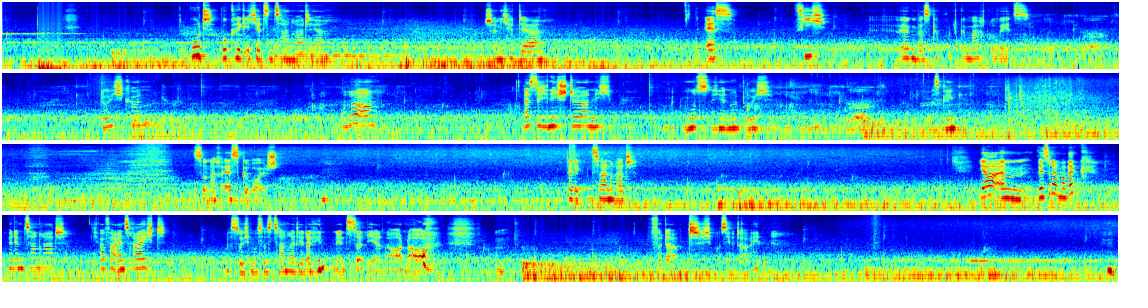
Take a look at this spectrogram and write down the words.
Gut, wo kriege ich jetzt ein Zahnrad her? Wahrscheinlich hat der S Viech äh, irgendwas kaputt gemacht, wo wir jetzt durch können. Hallo? Lass dich nicht stören. Ich muss hier nur durch. Das klingt so nach Essgeräuschen. Da liegt ein Zahnrad. Ja, ähm, wir sind einmal weg mit dem Zahnrad. Ich hoffe, eins reicht. Achso, ich muss das Zahnrad ja da hinten installieren. Oh no. Hm. Verdammt, ich muss ja da hin. Hm.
